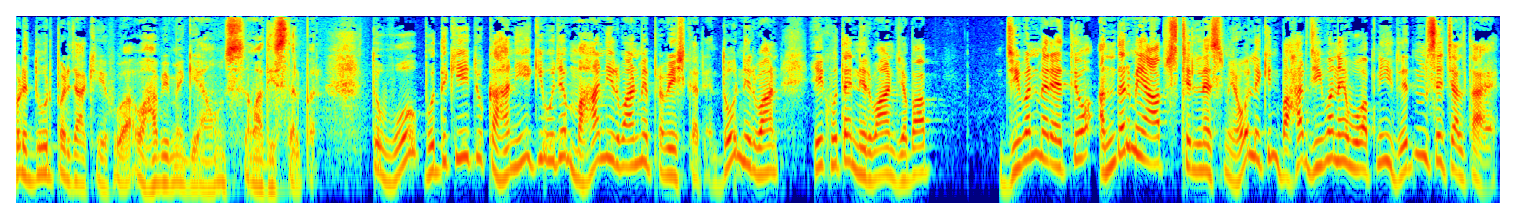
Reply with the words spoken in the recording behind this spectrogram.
थोड़े दूर पर जाके हुआ, वहाँ भी मैं गया हूँ समाधि स्थल पर। तो वो बुद्ध की जो कहानी है कि वो जब महानिर्वाण में प्रवेश कर रहे हैं, दो निर्वाण, एक होता है निर्वाण, जब आप जीवन में रहते हो, अंदर में आप स्टिलनेस में हो, लेकिन बाहर जीवन है, वो अपनी रिद्म से चलता है।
